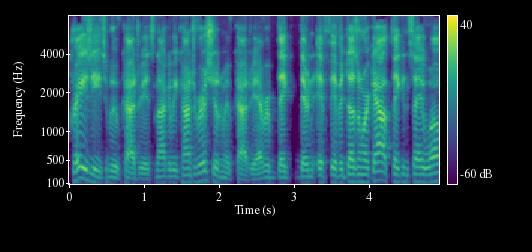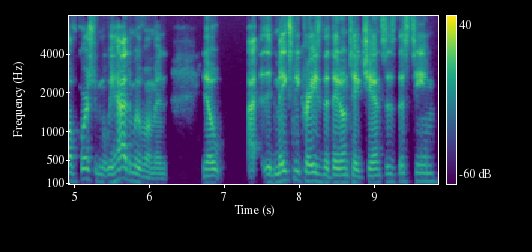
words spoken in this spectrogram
crazy to move Kadri. It's not going to be controversial to move Kadri. Ever they they're if if it doesn't work out, they can say, well, of course we, we had to move him, and you know I, it makes me crazy that they don't take chances. This team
